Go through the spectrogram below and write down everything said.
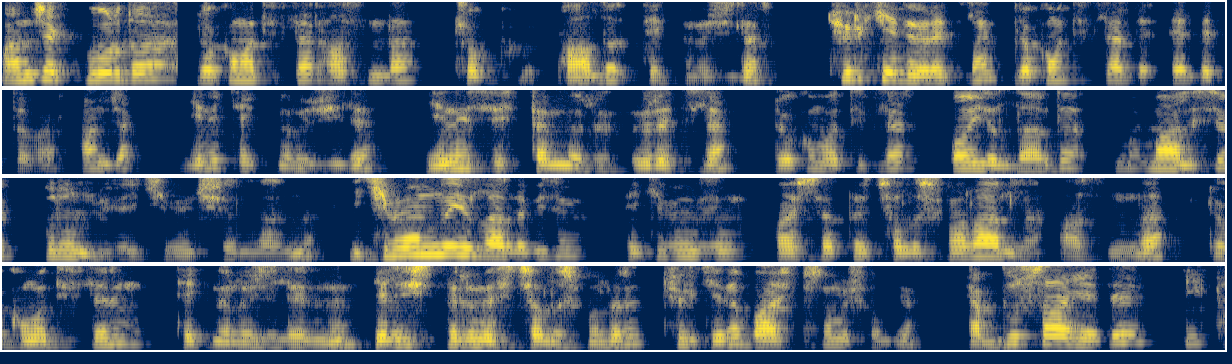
Ancak burada lokomotifler aslında çok pahalı teknolojiler. Türkiye'de üretilen lokomotifler de elbette var. Ancak yeni teknolojiyle, yeni sistemleri üretilen lokomotifler o yıllarda maalesef bulunmuyor 2003 yıllarında. 2010'lu yıllarda bizim ekibimizin başlattığı çalışmalarla aslında lokomotiflerin teknolojilerinin geliştirilmesi çalışmaları Türkiye'de başlamış oluyor. Yani bu sayede ilk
